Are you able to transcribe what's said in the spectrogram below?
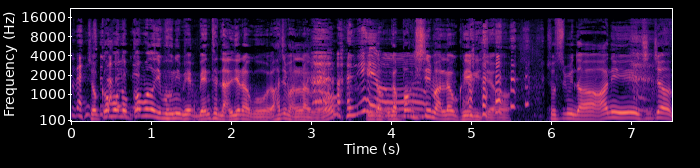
저 검은 옷 검은 옷 입은 분이 멘- 멘트 날리라고 하지 말라고. 아니에요. 그러니까, 그러니까 뻥치지 말라고 그 얘기죠. 좋습니다. 아니 진짜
